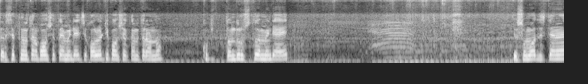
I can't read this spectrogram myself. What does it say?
तर शेतकरी मित्रांनो पाहू शकता मेंढ्याची क्वालिटी पाहू शकता मित्रांनो. खूप तंदुरुस्त मेंढ्या आहेत. हे समोर दिसते ना.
